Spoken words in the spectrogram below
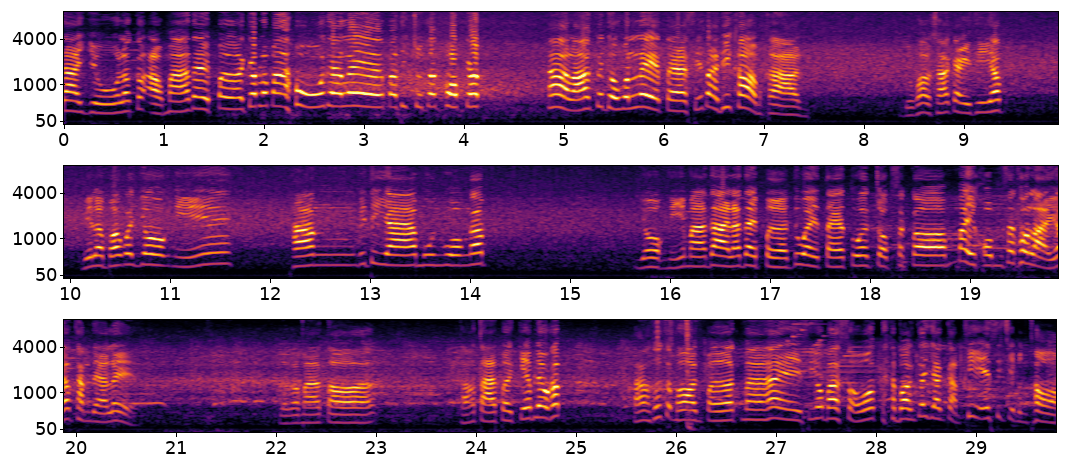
ได้อยู่แล้วก็เอามาได้เปิดครับแล้วมาโหเดเล่มาที่จุดตัดพบครับห้าหลังกระโดดวันเล่แต่เสียดายที่ข้ามคาน ดูภาพช้ากันอีกทีครับวิลเลมป๊อปก็โยกหนีทางวิทยามูลวงครับ โยกหนีมาได้แล้วได้เปิดด้วย แต่ตัวจบสกอร์ไม่คมสักเท่าไหร่ครับทางแดเล่แล้วก็มาต่อทางตาเปิดเกมเร็วครับ ทางทุสบอลเปิดมาให้ซิโยบาโซแต่บอลก็ยังกลับที่เอสซีจีเมืองทอง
